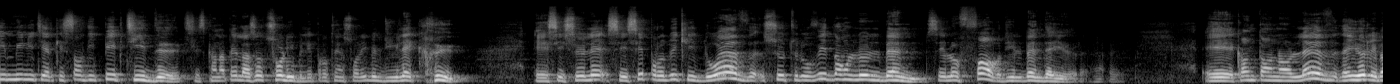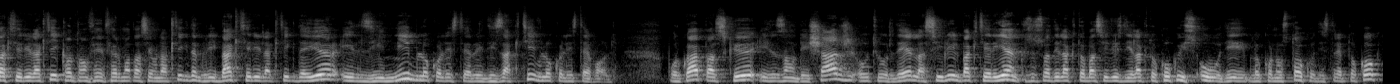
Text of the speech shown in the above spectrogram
immunitaire qui sont des peptides. C'est ce qu'on appelle l'azote soluble, les protéines solubles du lait cru. Et c'est ce ces produits qui doivent se trouver dans le lben. C'est le fort du lben d'ailleurs. Et quand on enlève, d'ailleurs, les bactéries lactiques, quand on fait une fermentation lactique, donc les bactéries lactiques d'ailleurs, ils inhibent le cholestérol, ils désactivent le cholestérol. Pourquoi? Parce qu'ils ont des charges autour d'elles, la cellule bactérienne, que ce soit des lactobacillus, des lactococcus ou des leuconostocs ou des streptocoques,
